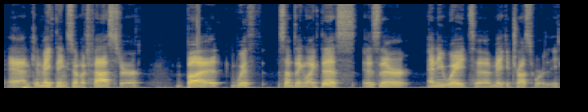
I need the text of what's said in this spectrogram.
and can make things so much faster, but with something like this, is there any way to make it trustworthy.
